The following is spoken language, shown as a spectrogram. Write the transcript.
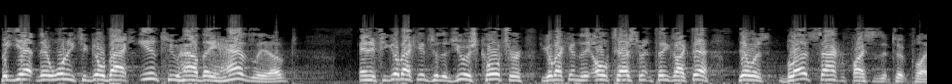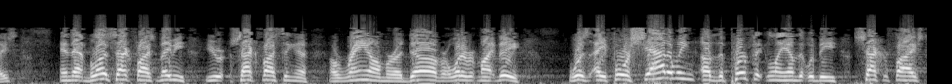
but yet they're wanting to go back into how they had lived, and if you go back into the Jewish culture, you go back into the Old Testament and things like that, there was blood sacrifices that took place. And that blood sacrifice, maybe you're sacrificing a, a ram or a dove or whatever it might be, was a foreshadowing of the perfect lamb that would be sacrificed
